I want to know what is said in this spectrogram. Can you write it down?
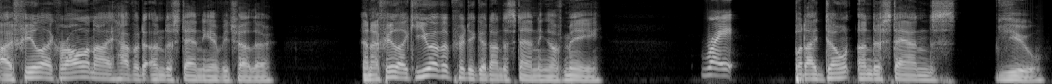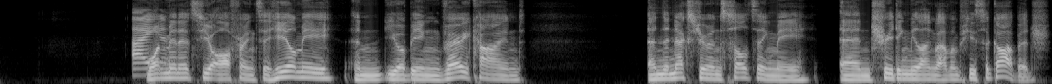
I feel like Rhal and I have an understanding of each other. And I feel like you have a pretty good understanding of me, Right. but I don't understand you. I One minute you're offering to heal me and you're being very kind, and the next you're insulting me and treating me like I'm a piece of garbage.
